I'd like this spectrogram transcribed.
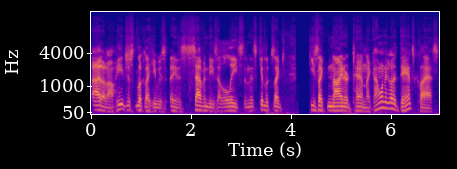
I don't know. He just looked like he was in his seventies at least, and this kid looks like he's like nine or ten. Like, I want to go to dance class,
